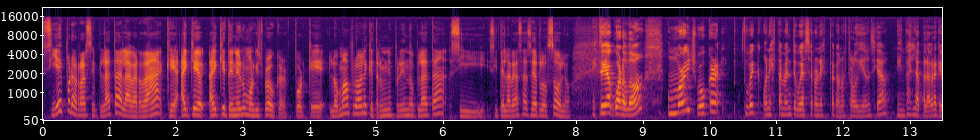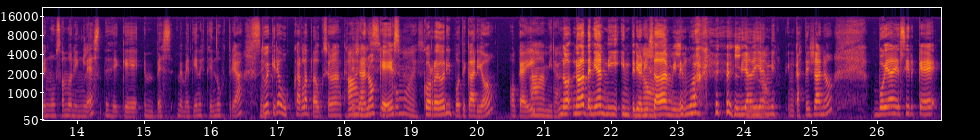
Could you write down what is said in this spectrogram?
Si es por ahorrarse plata, la verdad que hay que, hay que tener un mortgage broker, porque lo más probable es que termines perdiendo plata si, si te largas a hacerlo solo. Estoy de acuerdo. Un mortgage broker tuve, honestamente, voy a ser honesta con nuestra audiencia, esta es la palabra que vengo usando en inglés desde que me metí en esta industria. Tuve que ir a buscar la traducción en castellano, que es, corredor hipotecario, ¿ok? Ah, mira. No, la tenía ni interiorizada en mi lenguaje del día a día en, castellano. Voy a decir que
